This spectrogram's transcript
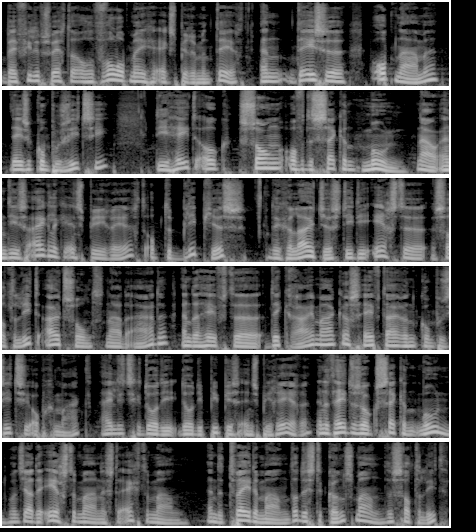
bij Philips werd er al volop mee geëxperimenteerd. En deze opname, deze compositie, die heet ook Song of the Second Moon. Nou, en die is eigenlijk geïnspireerd op de bliepjes, de geluidjes die die eerste satelliet uitzond naar de aarde. En daar heeft uh, Dick Raaimakers heeft daar een compositie op gemaakt. Hij liet zich door die, door die piepjes inspireren. En het heet dus ook Second Moon, want ja, de eerste maan is de echte maan. En de tweede maan, dat is de kunstmaan, de satelliet.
